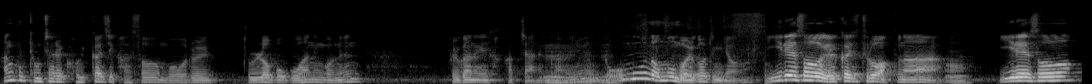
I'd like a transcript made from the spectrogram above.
한국 경찰에 거기까지 가서 뭐를 둘러보고 하는 거는 불가능에 가깝지 않을까. 음, 왜냐면 음. 너무 너무 멀거든요. 이래서 여기까지 들어왔구나. 어. 이래서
